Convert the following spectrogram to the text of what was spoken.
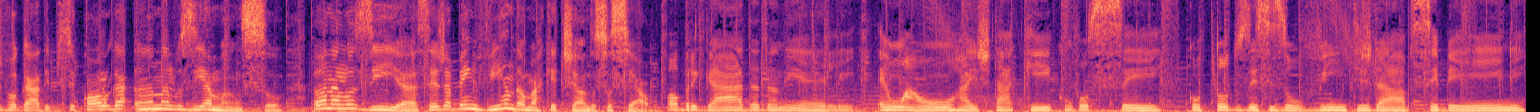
advogada e psicóloga Ana Luzia Manso. Ana Luzia, seja bem-vinda ao Marqueteando Social. Obrigada, Daniele. É uma honra estar aqui com você com todos esses ouvintes da CBN,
